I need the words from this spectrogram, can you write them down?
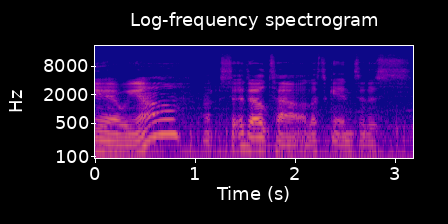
Here we are at the Citadel Tower. Let's get into this.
